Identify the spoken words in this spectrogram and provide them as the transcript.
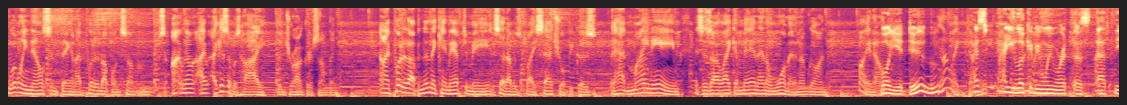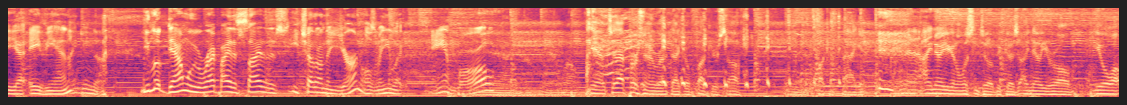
Willie Nelson thing and I put it up on something. I, I, I guess I was high or drunk or something. And I put it up, and then they came after me and said I was bisexual because they had my name. It says I like a man and a woman, and I'm going, well, you know, Well, you do. No, I don't. I see how you look at me when we were at the at the uh, I AVN. do not. You look down when we were right by the side of this, each other on the urinals. Man, you like, damn, bro. Yeah, well, yeah. To that person who wrote that, go fuck yourself, you know, fucking faggot. And I know you're going to listen to it because I know you're all you all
